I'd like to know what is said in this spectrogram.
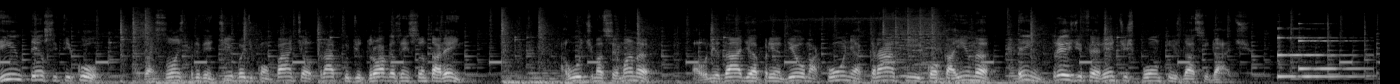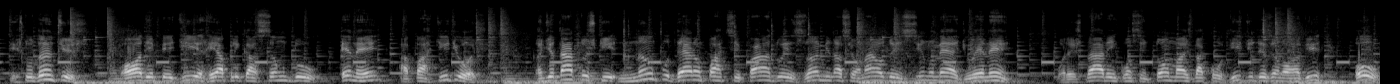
intensificou as ações preventivas de combate ao tráfico de drogas em Santarém. A última semana, a unidade apreendeu maconha, crack e cocaína em três diferentes pontos da cidade. Estudantes podem pedir reaplicação do Enem a partir de hoje. Candidatos que não puderam participar do Exame Nacional do Ensino Médio, Enem, por estarem com sintomas da Covid-19 ou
